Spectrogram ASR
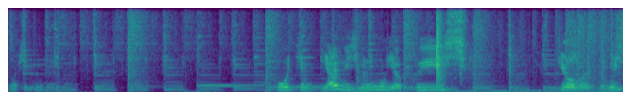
Ось тут. Потім я візьму якийсь фіолетовий.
